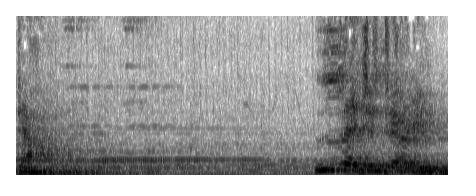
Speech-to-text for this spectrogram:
down. Legendary.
